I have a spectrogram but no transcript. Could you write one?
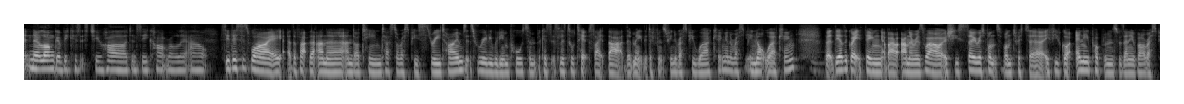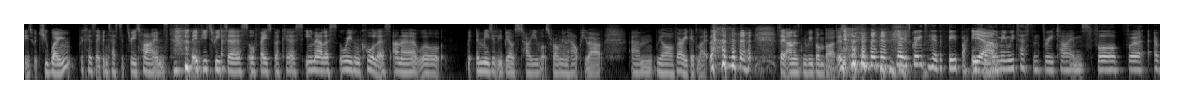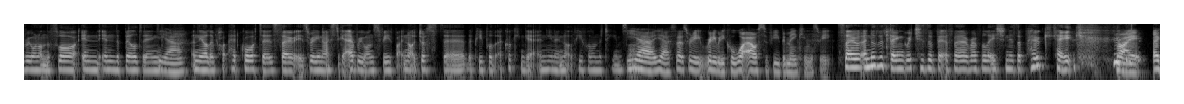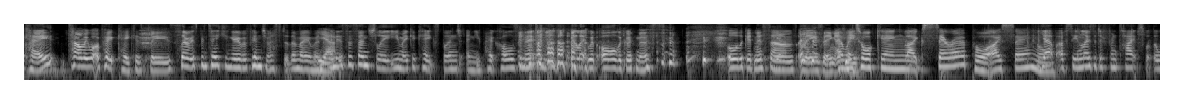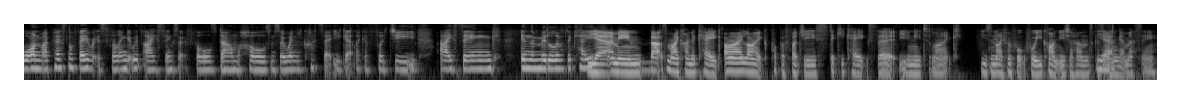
no longer because it's too hard, and so you can't roll it out. See, this is why uh, the fact that Anna and our team test our recipes three times, it's really, really important because it's little tips like that that make the difference between a recipe working and a recipe not working. But the other great thing about Anna as well is she's so responsive on Twitter. If you've got any problems with any of our recipes, which you won't because they've been tested three times, but if you tweet us or Facebook us, email us, or even call us, Anna will immediately be able to tell you what's wrong and help you out. Um, we are very good like that. so Anna's going to be bombarded. No, it's great to hear the feedback as Yeah. well. I mean, we test them three times for for everyone on the floor in in the building Yeah. and the Olive headquarters. So it's really nice to get everyone's feedback, not just the the people that are cooking it, and you know, not the people on the team as well. yeah, yeah. So that's really, really, really cool. What else have you been making this week? So another thing, which is a bit of a revelation, is a poke cake. Right. Okay. Tell me what a poke cake is, please. So it's been taking over Pinterest at the moment. Yeah. And it's essentially you make a cake sponge and you poke holes in it and you fill it with all the goodness. All the goodness sounds amazing. Are we talking like syrup or icing? Or? yep, I've seen loads of different types, but the one, my personal favourite, is filling it with icing so it falls down the holes. And so when you cut it, you get like a fudgy icing in the middle of the cake. Yeah, I mean, that's my kind of cake. I like proper fudgy, sticky cakes that you need to like use a knife and fork for. You can't use your hands because Yeah. it's going to get messy.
